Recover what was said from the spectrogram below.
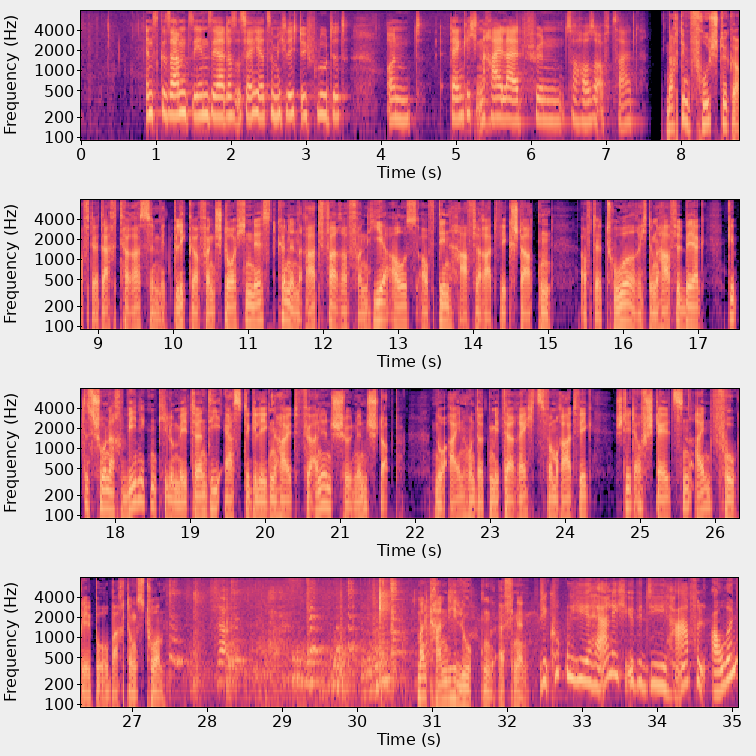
insgesamt sehen Sie ja, das ist ja hier ziemlich lichtdurchflutet und denke ich ein Highlight für ein Zuhause auf Zeit. Nach dem Frühstück auf der Dachterrasse mit Blick auf ein Storchennest können Radfahrer von hier aus auf den Havelradweg starten – auf der Tour Richtung Havelberg gibt es schon nach wenigen Kilometern die erste Gelegenheit für einen schönen Stopp. Nur 100 Meter rechts vom Radweg steht auf Stelzen ein Vogelbeobachtungsturm. So. Man kann die Luken öffnen. Wir gucken hier herrlich über die Havelauen.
